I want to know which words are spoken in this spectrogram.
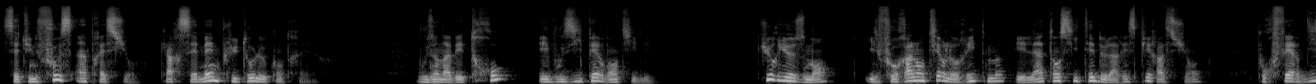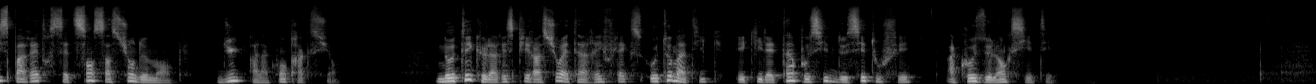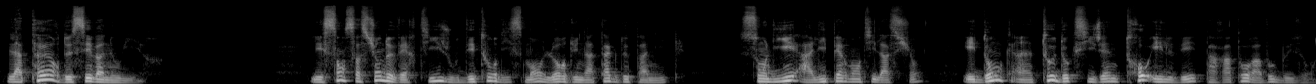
C'est une fausse impression, car c'est même plutôt le contraire. Vous en avez trop et vous hyperventilez. Curieusement, il faut ralentir le rythme et l'intensité de la respiration pour faire disparaître cette sensation de manque, due à la contraction. Notez que la respiration est un réflexe automatique et qu'il est impossible de s'étouffer à cause de l'anxiété. La peur de s'évanouir. Les sensations de vertige ou d'étourdissement lors d'une attaque de panique sont liées à l'hyperventilation et donc à un taux d'oxygène trop élevé par rapport à vos besoins.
